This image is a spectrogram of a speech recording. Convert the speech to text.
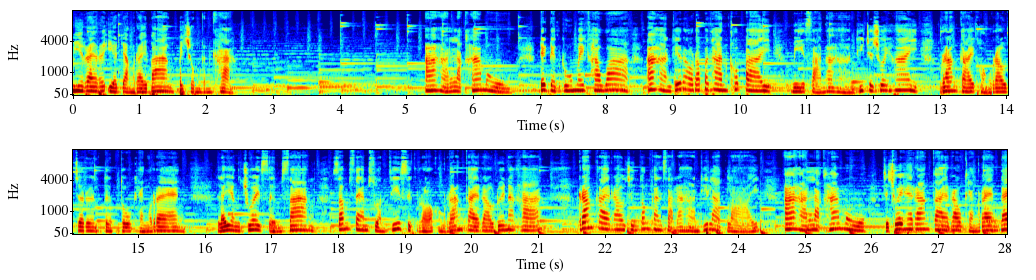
มีรายละเอียดอย่างไรบ้างไปชมกันค่ะ อาหารหลัก 5 หมู่ เด็กๆรู้ไหมคะว่า อาหารที่เรารับประทานเข้าไป มีสารอาหารที่จะช่วยให้ร่างกายของเราเจริญเติบโตแข็งแรง และยังช่วยเสริมสร้าง ซ่อมแซมส่วนที่สึกหรอของร่างกายเราด้วยนะคะ ร่างกายเราจึงต้องการสารอาหารที่หลากหลาย อาหารหลัก5หมู่จะช่วยให้ร่างกายเราแข็งแรงได้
